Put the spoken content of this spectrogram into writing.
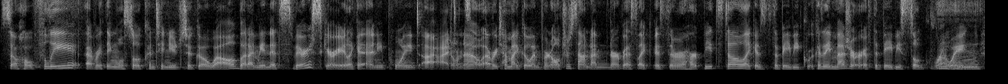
So hopefully everything will still continue to go well. But I mean, it's very scary. Like at any point, I, I don't know. Every time I go in for an ultrasound, I'm nervous. Like, is there a heartbeat still? Like, is the baby? Because they measure if the baby's still growing. Mm-hmm.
